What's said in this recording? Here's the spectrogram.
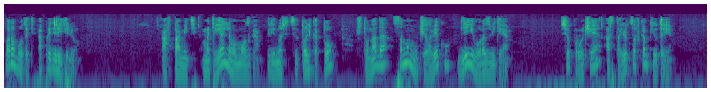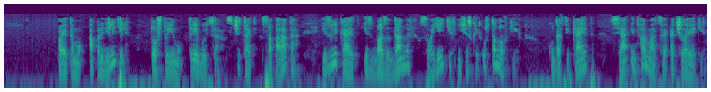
поработать определителю. А в память материального мозга переносится только то, что надо самому человеку для его развития. Все прочее остается в компьютере. Поэтому определитель, то, что ему требуется считать с аппарата, извлекает из базы данных своей технической установки, куда стекает вся информация о человеке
